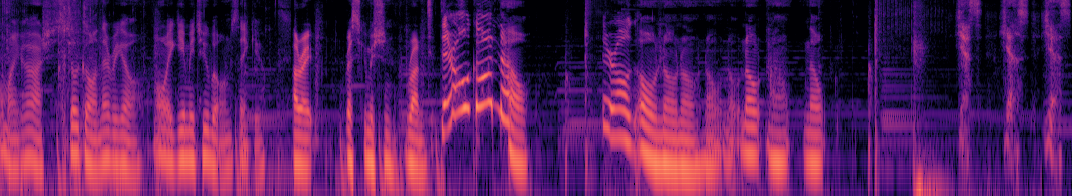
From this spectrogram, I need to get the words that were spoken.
Oh my gosh, still going. There we go. Oh, he gave me two bones. Thank you. All right, rescue mission, run. They're all gone now. They're all... Oh, no, no, no, no, no, no, no. Yes, yes, yes,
